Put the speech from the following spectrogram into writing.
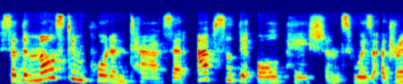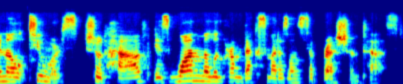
So the most important test that absolutely all patients with adrenal tumors should have is one milligram dexamethasone suppression test.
